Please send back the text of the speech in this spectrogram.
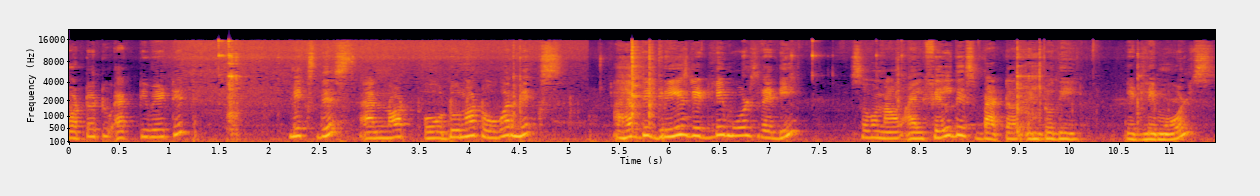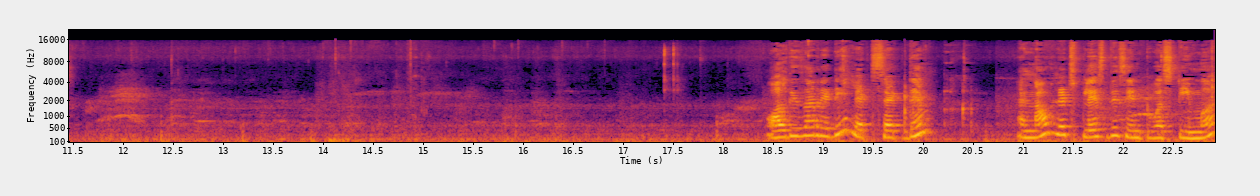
water to activate it. Mix this and not oh do not over mix I have the greased idli molds ready. So now I'll fill this batter into the idli molds. All these are ready. Let's set them. And now let's place this into a steamer.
